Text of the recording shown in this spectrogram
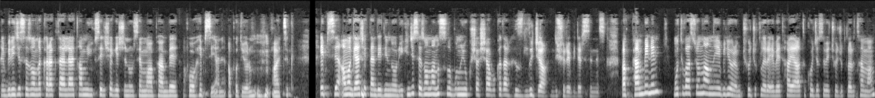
Birinci sezonda karakterler tam yükselişe geçti. Nur Sema, Pembe, Apo hepsi yani. Apo diyorum artık. Hepsi ama gerçekten dediğin doğru. İkinci sezonda nasıl bunu yokuş aşağı bu kadar hızlıca düşürebilirsiniz? Bak Pembe'nin motivasyonunu anlayabiliyorum. Çocukları evet hayatı, kocası ve çocukları tamam.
